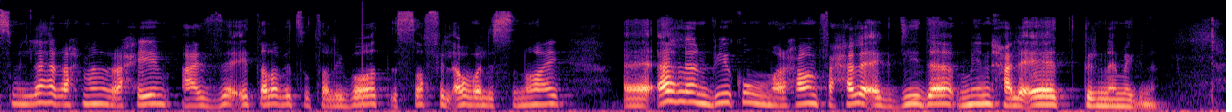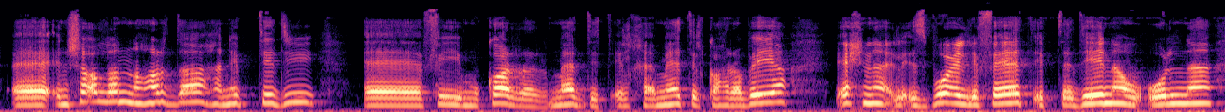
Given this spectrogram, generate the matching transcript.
بسم الله الرحمن الرحيم. أعزائي طلبة وطالبات الصف الأول الصناعي آه، أهلا بكم ومرحبا في حلقة جديدة من حلقات برنامجنا. آه، إن شاء الله النهاردة هنبتدي آه، في مقرر مادة الخامات الكهربية. إحنا الأسبوع اللي فات ابتدينا وقلنا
